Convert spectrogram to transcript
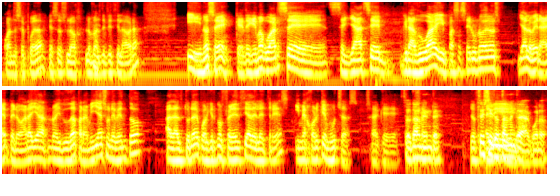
cuando se pueda, que eso es lo, lo más difícil ahora. Y no sé, que The Game Awards se, se ya se gradúa y pasa a ser uno de los. Ya lo era, ¿eh? pero ahora ya no hay duda. Para mí ya es un evento a la altura de cualquier conferencia del E3 y mejor que muchas. O sea que. Totalmente. Yo, Sí, sí, totalmente de acuerdo.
